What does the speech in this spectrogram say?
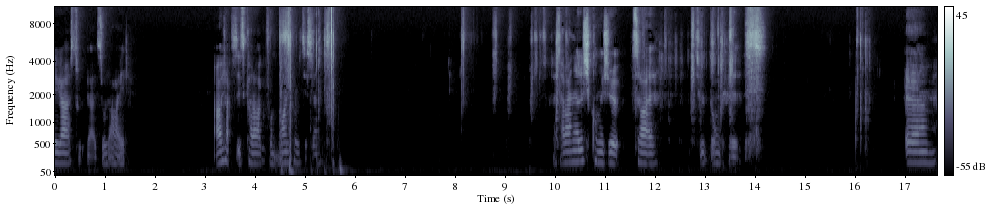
Digga, es tut mir halt so leid. Aber ich habe das Eskala gefunden. 59 Cent. Das ist aber eine richtig komische Zahl. Zu dunkel. Ähm.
